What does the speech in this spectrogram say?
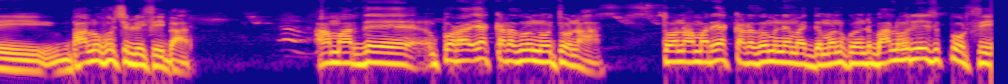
এই ভালো ফসল হয়েছে এবার আমার যে পড়া এক কাটা জমি হইতো না তখন আমার এক কাটা জমিনের মধ্যে মনে করুন ভালো হয়ে পড়ছি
